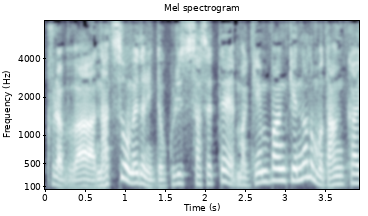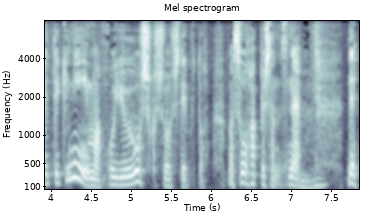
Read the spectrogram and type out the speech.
クラブは夏をめどに独立させて、まあ、原版権なども段階的に、まあ、保有を縮小していくと、まあ、そう発表したんですね。うん、で、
